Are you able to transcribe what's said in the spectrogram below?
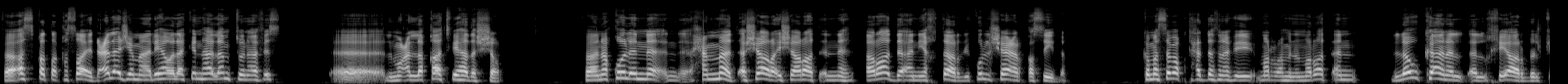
فأسقط قصائد على جمالها ولكنها لم تنافس آه، المعلقات في هذا الشرط فنقول إن حماد أشار إشارات إنه أراد أن يختار لكل شاعر قصيدة. كما سبق تحدثنا في مرة من المرات أن لو كان الخيار بالك...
